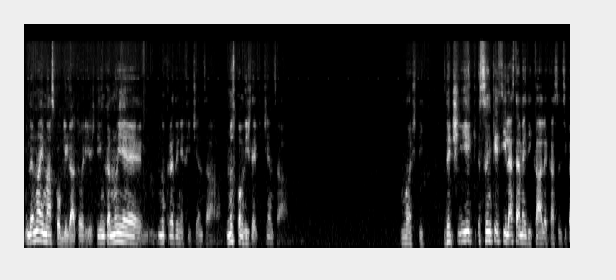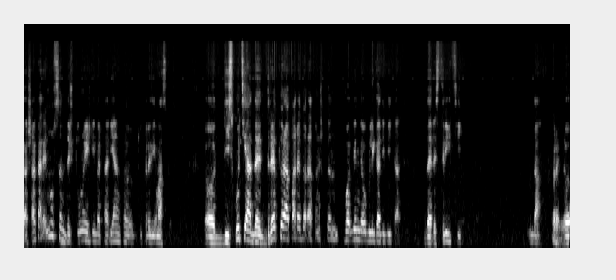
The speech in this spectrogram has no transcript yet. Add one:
unde nu ai mască obligatorie, știi, încă nu e, nu cred în eficiența, nu-ți convingi de eficiența măștii. Deci e, sunt chestiile astea medicale, ca să zic așa, care nu sunt, deci tu nu ești libertarian că tu crezi în mască. Uh, Discuția de drepturi apare doar atunci când vorbim de obligativitate, de restricții. Da. Corect. Uh,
